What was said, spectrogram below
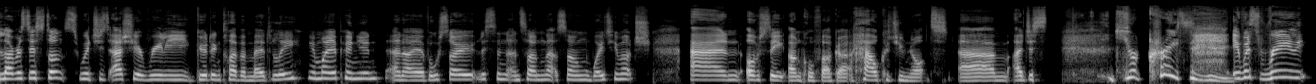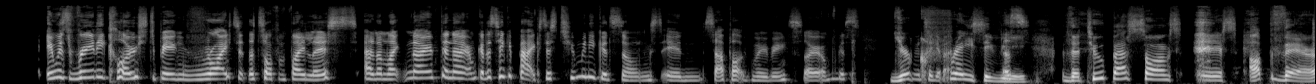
La Resistance, which is actually a really good and clever medley, in my opinion, and I have also listened and sung that song way too much. And obviously, Uncle Fucker. How could you not? Um, I just You're crazy. it was really it was really close to being right at the top of my list and i'm like no no no i'm gonna take it back because there's too many good songs in south park movie so i'm just You're Let me it back. crazy, V. That's- The two best songs is Up There,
